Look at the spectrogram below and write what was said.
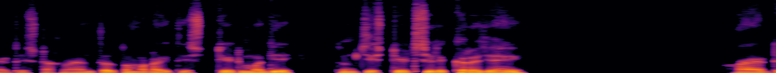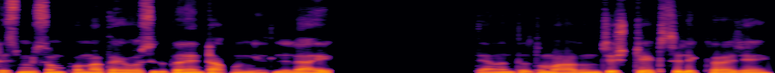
ॲड्रेस टाकल्यानंतर तुम्हाला इथे स्टेटमध्ये तुमची स्टेट सिलेक्ट करायची आहे. हा ॲड्रेस मी संपूर्ण आता व्यवस्थितपणे टाकून घेतलेला आहे. त्यानंतर तुम्हाला तुमचे स्टेट सिलेक्ट करायचे आहे.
